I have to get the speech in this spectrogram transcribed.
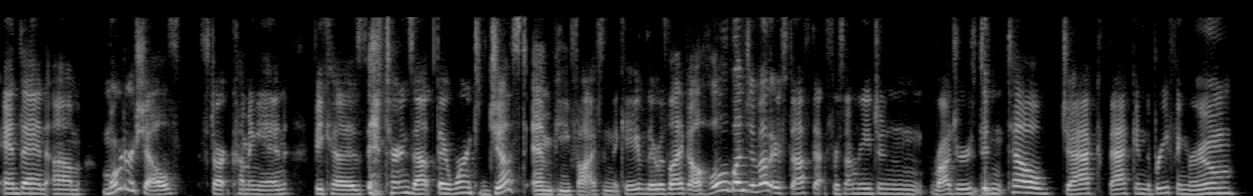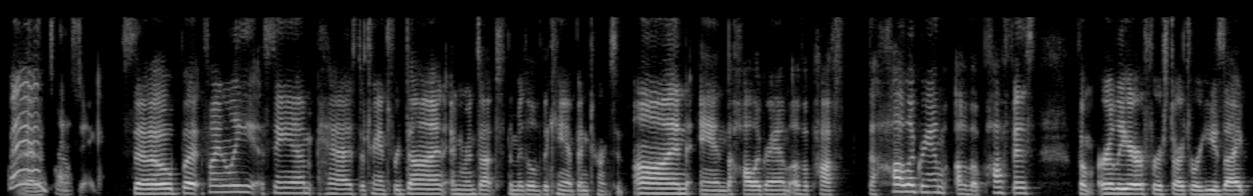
and then um, mortar shells start coming in because it turns out there weren't just MP5s in the cave. There was like a whole bunch of other stuff that for some reason Rogers didn't tell Jack back in the briefing room. Fantastic. So, but finally, Sam has the transfer done and runs out to the middle of the camp and turns it on. And the hologram of Apoph- the hologram of Apophis from earlier first starts where he's like,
